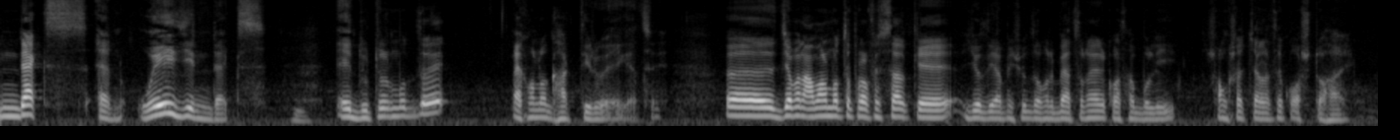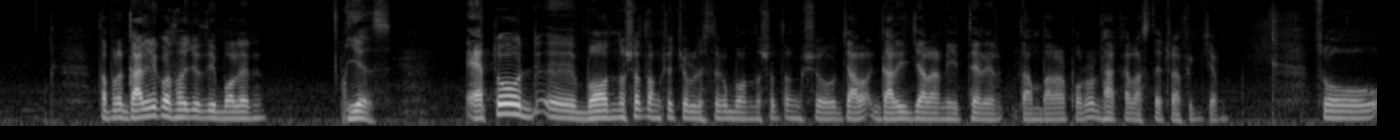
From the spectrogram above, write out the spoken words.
index and wage index এই দুটোর মধ্যে এখনও ঘাটতি রয়ে গেছে। যেমন আমার মতো প্রফেসরকে যদি আমি শুধু আমার বেতনের কথা বলি, সংসার চালাতে কষ্ট হয়। তারপরে গাড়ির কথা যদি বলেন ইয়েস এত বান্ন শতাংশ, চল্লিশ থেকে বান্ন শতাংশ জ্বালা- গাড়ি জ্বালানি তেলের দাম বাড়ার পরও ঢাকা রাস্তায় ট্রাফিক জ্যাম সো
